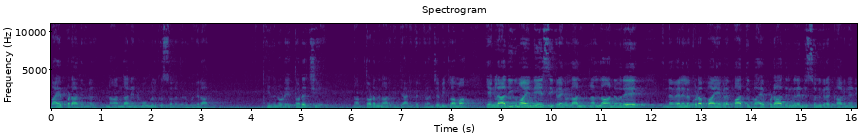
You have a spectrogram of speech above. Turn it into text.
பயப்படாதீர்கள். நான் தான் என்று உங்களுக்கு சொல்ல விரும்புகிறார். இதனுடைய தொடர்ச்சியை நாம் தொடர்ந்து நாளைக்கு தியானிக்க இருக்கிறோம். ஜெபிக்கலாமா? எங்களை அதிகமாக நேசிக்கிற எங்கள் நல்- நல்ல ஆண்டவரே இந்த வேலையில கூடப்பா எங்களை பார்த்து பயப்படாதீர்கள் என்று சொல்லுகிறக்காக நன்றி.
